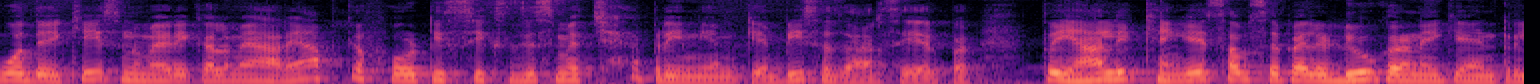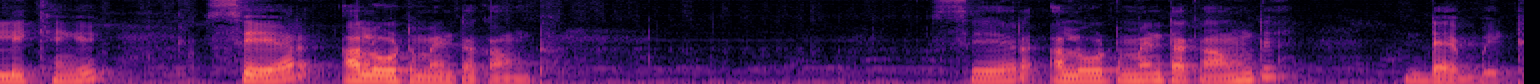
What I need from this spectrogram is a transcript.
वो देखिए इस न्यूमेरिकल में आ रहे हैं आपके 46 जिसमें छः प्रीमियम के बीस हज़ार शेयर पर। तो यहाँ लिखेंगे, सबसे पहले ड्यू करने की एंट्री लिखेंगे share allotment account share allotment account debit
